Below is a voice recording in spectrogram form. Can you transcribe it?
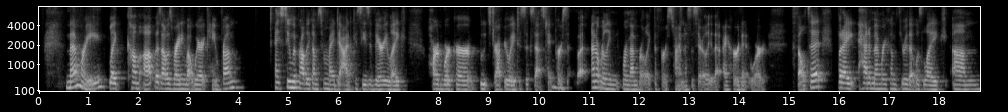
memory like come up as I was writing about where it came from. I assume it probably comes from my dad because he's a very like hard worker, bootstrap your way to success type mm-hmm. person. But I don't really remember like the first time necessarily that I heard it or felt it. But I had a memory come through that was like um,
